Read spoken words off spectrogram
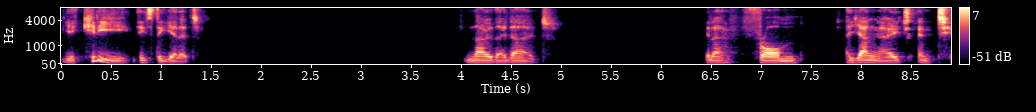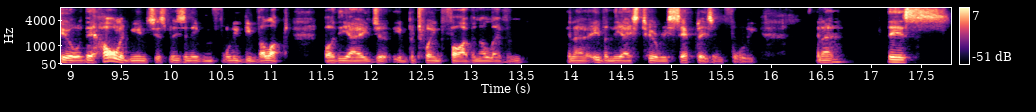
your kitty needs to get it. No, they don't. You know, from a young age until their whole immune system isn't even fully developed by the age of between five and 11. You know, even the ACE2 receptor isn't fully, you know, there's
